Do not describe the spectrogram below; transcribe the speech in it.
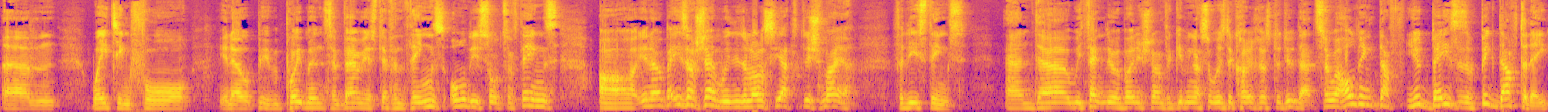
um, waiting for you know appointments and various different things. All these sorts of things are you know. Be'ez Hashem, we need a lot of siyata dishmaya for these things. And uh, we thank the Rabboni Shalom for giving us always the koiches to do that. So we're holding daf, Yud Beis is a big daf today,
